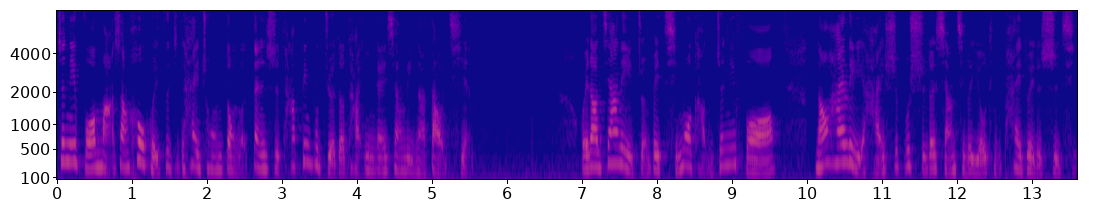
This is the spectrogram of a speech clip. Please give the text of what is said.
珍妮佛马上后悔自己太冲动了，但是她并不觉得她应该向丽娜道歉。回到家里准备期末考的珍妮佛，脑海里还是不时的想起了游艇派对的事情，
